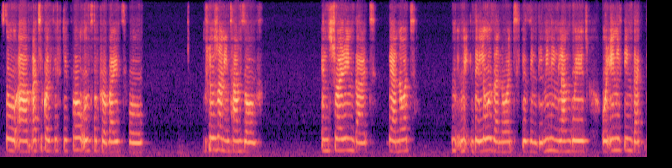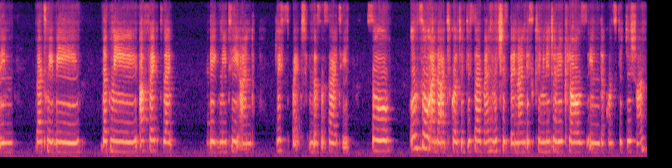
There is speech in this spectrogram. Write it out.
So um, Article 54 also provides for inclusion in terms of ensuring that they are not the laws are not using demeaning language or anything that they, that may be that may affect that dignity and respect in the society. So also under Article 27, which is the non-discriminatory clause in the Constitution,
